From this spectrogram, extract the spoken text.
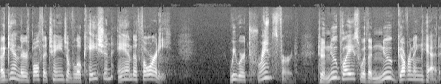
Again, there's both a change of location and authority. We were transferred to a new place with a new governing head.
